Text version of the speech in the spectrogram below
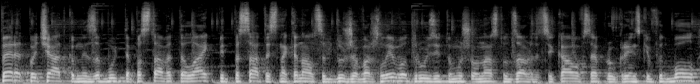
Перед початком не забудьте поставити лайк, підписатись на канал. Це дуже важливо, друзі, тому що у нас тут завжди цікаво все про український футбол.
